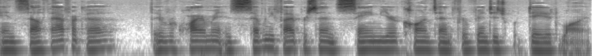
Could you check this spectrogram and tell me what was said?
and South Africa, the requirement is 75% same year content for vintage dated wine.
